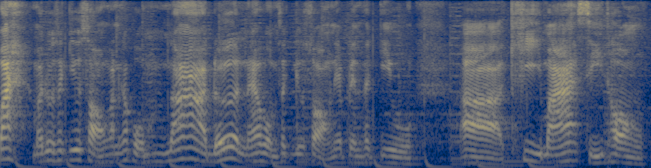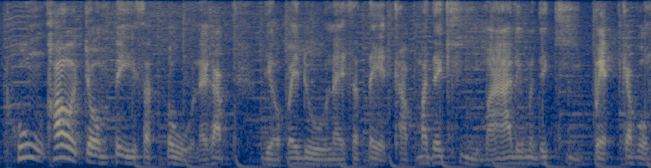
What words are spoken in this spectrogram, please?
มามาดูสกิล2กันครับผมหน้าเดินนะครับผมสกิล2เนี่ยเป็นสกิล ขี่ม้าสีทองพุ่งเข้าโจมตีศัตรูนะครับ เดี๋ยวไปดูในสเตจครับ มันจะขี่ม้าหรือมันจะขี่เป็ดครับผม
